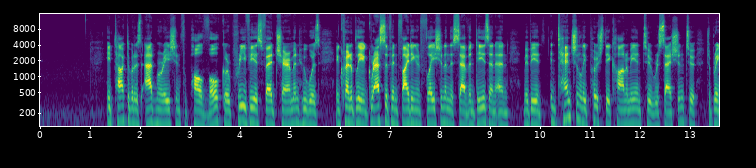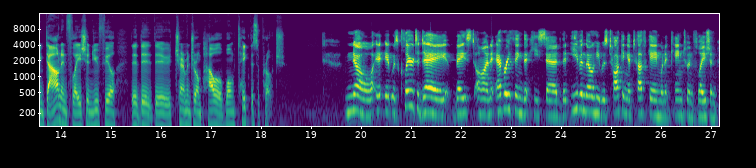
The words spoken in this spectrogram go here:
He talked about his admiration for Paul Volcker, previous Fed chairman, who was incredibly aggressive in fighting inflation in the 70s and, and maybe intentionally pushed the economy into recession to, to bring down inflation. You feel the, the, the chairman Jerome Powell won't take this approach? No, it, it, was clear today, based on everything that he said, that even though he was talking a tough game when it came to inflation,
